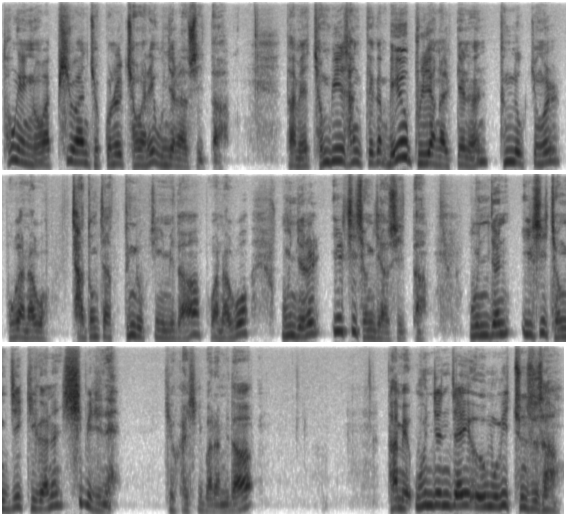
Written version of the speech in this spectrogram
통행로가 필요한 조건을 정한 후에 운전할 수 있다. 다음에 정비 상태가 매우 불량할 때는 등록증을 보관하고 자동차 등록증입니다. 보관하고 운전을 일시 정지할 수 있다. 운전 일시 정지 기간은 10일 이내 기억하시기 바랍니다. 다음에 운전자의 의무 및 준수사항 예,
